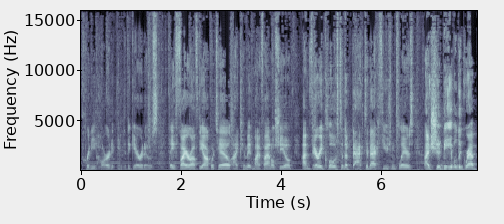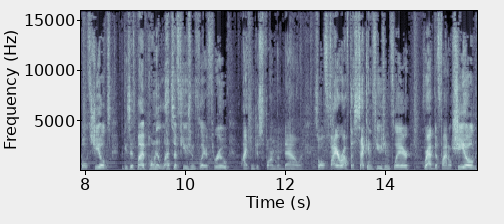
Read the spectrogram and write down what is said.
pretty hard into the Gyarados. They fire off the Aqua Tail, I commit my final shield. I'm very close to the back-to-back Fusion Flares. I should be able to grab both shields, because if my opponent lets a Fusion Flare through, I can just farm them down. So I'll fire off the second Fusion Flare, grab the final shield,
